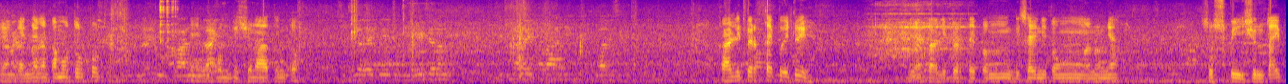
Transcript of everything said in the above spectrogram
Yan, ganyan ang kamotor po. Yan, kondisyon natin to. Caliper type po ito eh. Yan, caliper type ang design nitong ano niya. Suspension type.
